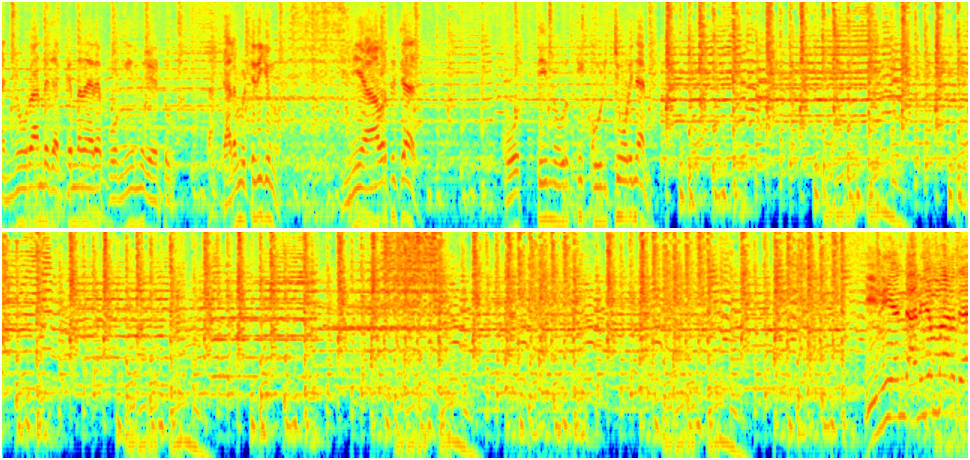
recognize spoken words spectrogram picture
അഞ്ഞൂറാണ്ട് ചക്കന്റെ നേരെ പൊങ്ങിന്ന് കേട്ടു. തൽക്കാലം വിട്ടിരിക്കുന്നു. ഇനി ആവർത്തിച്ചാൽ കൊത്തി നുറുക്കി കുഴിച്ചു മൂടി ഞാൻ. ഇനി എന്റെ അനുജന്മാരുടെ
